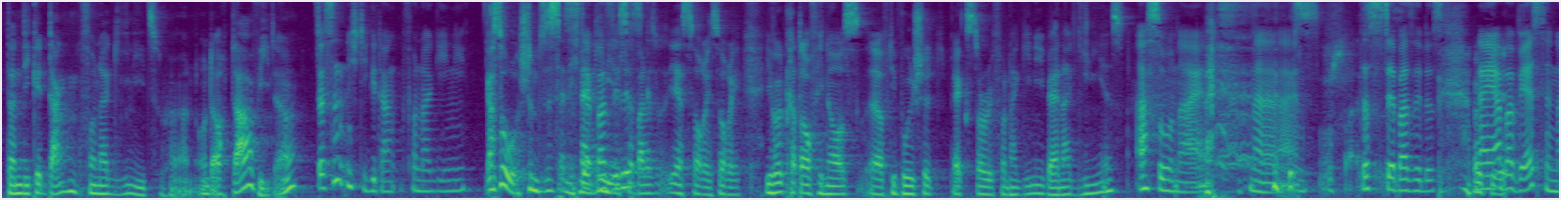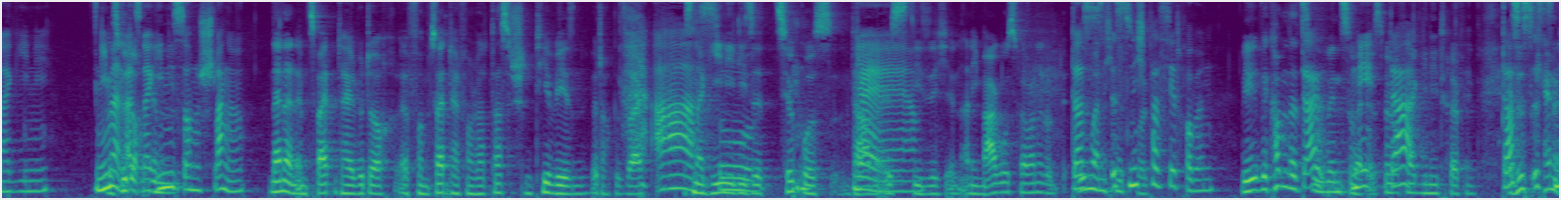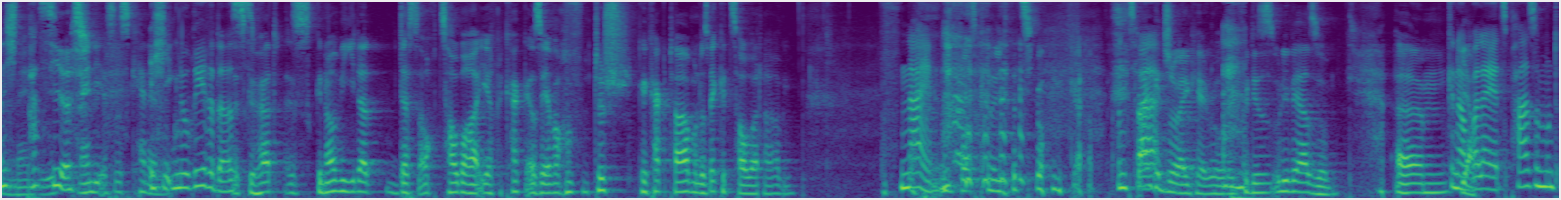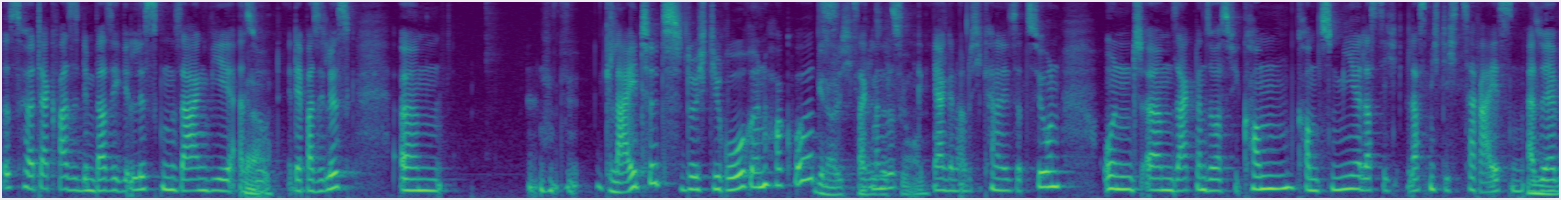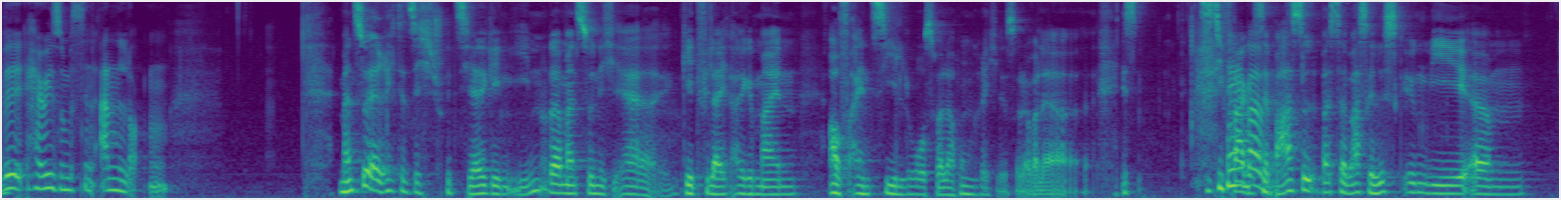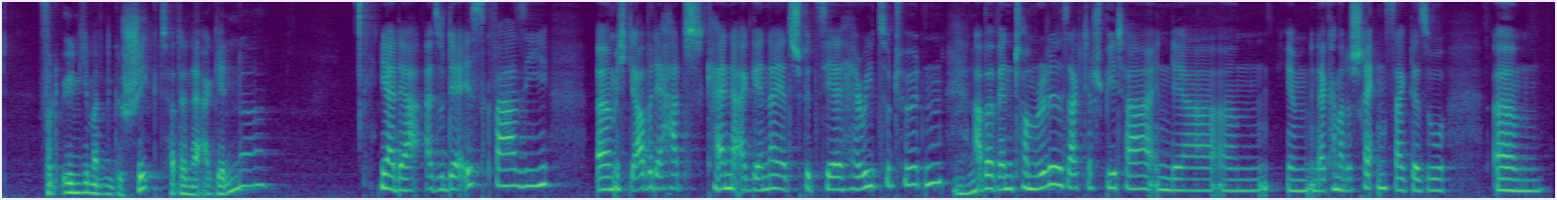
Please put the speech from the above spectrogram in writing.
dann die Gedanken von Nagini zu hören. Und auch da wieder. Das sind nicht die Gedanken von Nagini. Ach so, stimmt, das ist ja nicht ist Nagini. Ist ja, Basilisk. ja, sorry, sorry. Ich wollte gerade darauf hinaus, äh, auf die Bullshit-Backstory von Nagini, wer Nagini ist. Ach so, nein. Nein, nein, nein. das, ist so scheiße. das ist der Basilisk. Okay. Naja, aber wer ist denn Nagini? Niemand, als Nagini ist doch eine Schlange. Nein, nein, im zweiten Teil wird doch, äh, vom zweiten Teil vom Fantastischen Tierwesen wird doch gesagt, ah, dass Nagini so. diese Zirkusdame ja, ja, ja, ist, die sich in Animagus verwandelt und das irgendwann nicht ist nicht passiert, Robin. Wir, wir kommen dazu, da, wenn es soweit nee, ist, wenn da, wir Nagini treffen. Das ist, ist Canon, nicht Mandy. passiert. Mandy, es ist Canon. Ich ignoriere das. Es gehört, es ist genau wie jeder, dass auch Zauberer ihre Kack, also einfach auf den Tisch gekackt haben und das weggezaubert haben. Nein. Bevor es Kanalisationen gab. Und zwar, Danke, Joy K. Rowling, für dieses Universum. Ähm, genau, ja. weil er jetzt Pasemund ist, hört er quasi den Basilisken sagen, wie, also genau. der Basilisk, ähm, gleitet durch die Rohre in Hogwarts. Genau, durch die Kanalisation. Sagt man das? Ja, genau, durch die Kanalisation und ähm, sagt dann sowas wie komm, komm zu mir, lass dich, lass mich dich zerreißen. Also mhm. er will Harry so ein bisschen anlocken. Meinst du, er richtet sich speziell gegen ihn oder meinst du nicht, er geht vielleicht allgemein auf ein Ziel los, weil er hungrig ist oder weil er ist? Das ist die Frage, ja, ist, der Basel, ist der Basilisk irgendwie ähm, von irgendjemandem geschickt? Hat er eine Agenda? Ja, der, also der ist quasi, ähm, ich glaube, der hat keine Agenda, jetzt speziell Harry zu töten. Mhm. Aber wenn Tom Riddle sagt ja später in der, ähm, im, in der Kammer des Schreckens, sagt er so, ähm,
